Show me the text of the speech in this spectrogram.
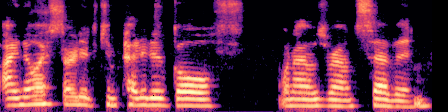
I know I started competitive golf when I was around seven.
